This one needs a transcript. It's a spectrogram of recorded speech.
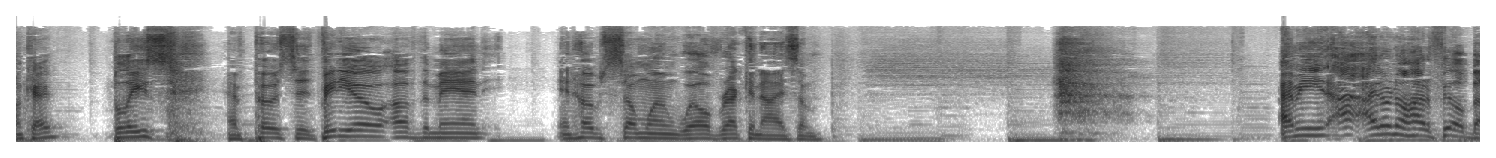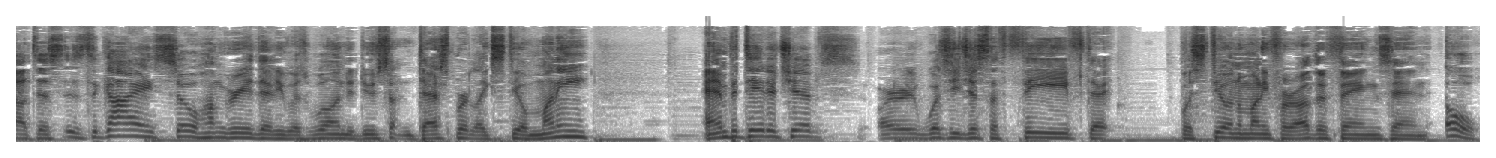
Okay. Police have posted video of the man in hopes someone will recognize him. I mean, I, I don't know how to feel about this. Is the guy so hungry that he was willing to do something desperate like steal money and potato chips? Or was he just a thief that was stealing the money for other things and, oh,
